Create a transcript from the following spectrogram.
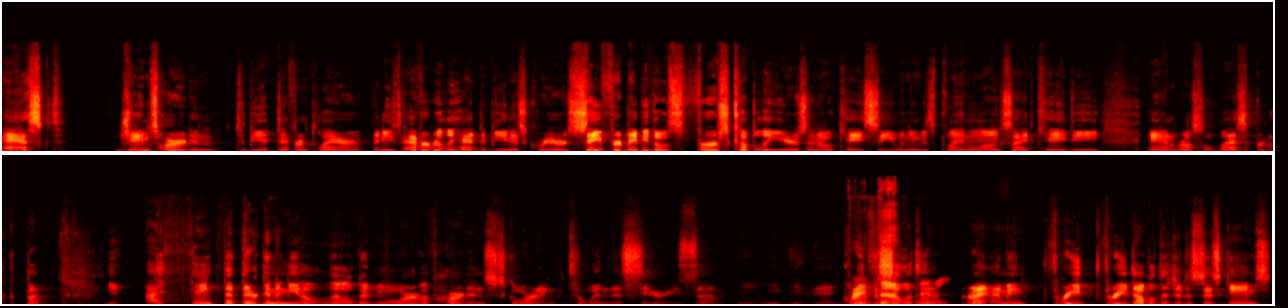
asked James Harden to be a different player than he's ever really had to be in his career, save for maybe those first couple of years in OKC when he was playing alongside KD and Russell Westbrook. But I think that they're going to need a little bit more of Harden scoring to win this series. Um, great oh, facilitator, right? I mean, three three double digit assist games,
